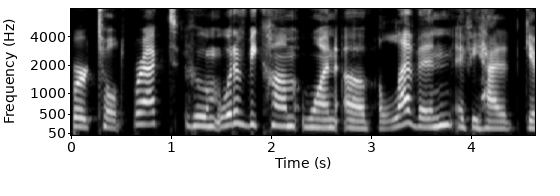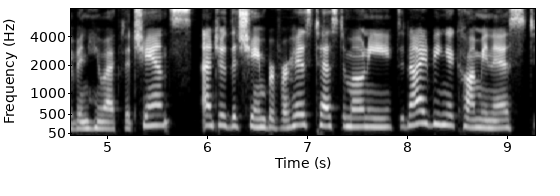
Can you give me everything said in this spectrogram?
Bertolt Brecht, whom would have become one of 11 if he had given HUAC the chance, entered the chamber for his testimony, denied being a communist,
